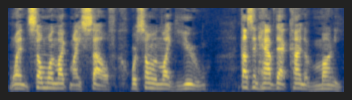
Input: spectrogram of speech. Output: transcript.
when someone like myself or someone like you doesn't have that kind of money.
